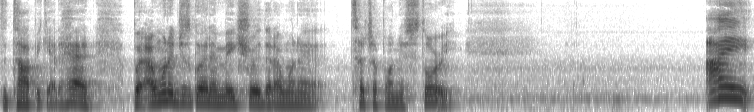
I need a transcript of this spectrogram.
the topic at hand. But I want to just go ahead and make sure that I want to touch up on this story. I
